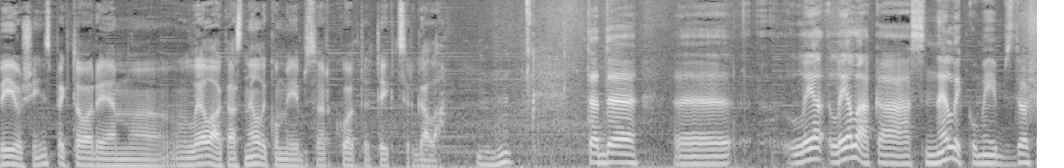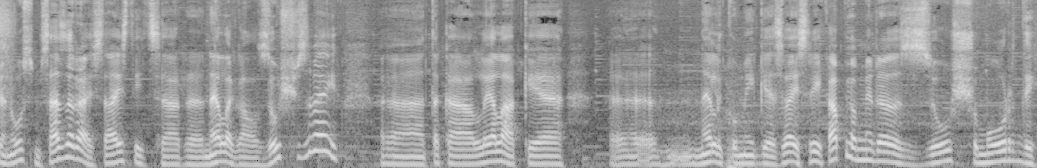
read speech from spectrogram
bijuši inspektoriem uh, lielākās nelikumības, ar ko tikts ir galā. Mm -hmm. Tad uh, liel, lielākās nelikumības droši vien Usmas ezerā ir saistīts ar nelegālu zušu zveju. Uh, tā kā lielākie nelikumīgie zvejas rīka apjomi ir zušu murdi,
